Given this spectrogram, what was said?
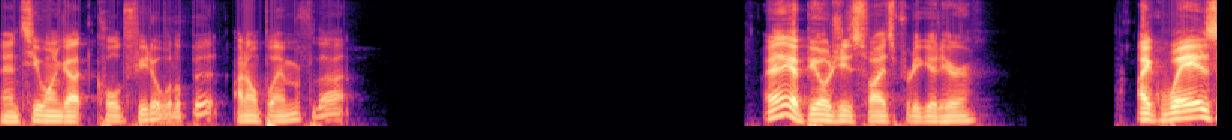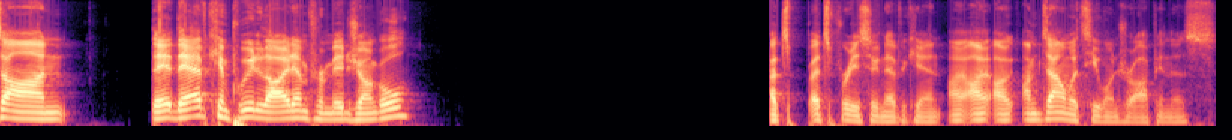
And T1 got cold feet a little bit. I don't blame him for that. I think that BLG's fight's pretty good here. Like, Ways on... They, they have completed item for mid-jungle. That's that's pretty significant. I, I, I'm down with T1 dropping this.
